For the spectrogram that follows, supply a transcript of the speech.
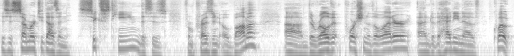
this is summer 2016. This is from President Obama. Uh, the relevant portion of the letter under the heading of, quote,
